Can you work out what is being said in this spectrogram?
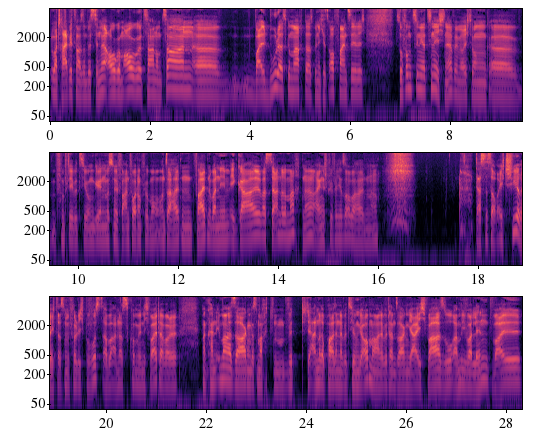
übertreibe jetzt mal so ein bisschen, ne? Auge um Auge, Zahn um Zahn, äh, weil du das gemacht hast, bin ich jetzt auch feindselig. So funktioniert's nicht, ne? Wenn wir Richtung äh, 5D-Beziehungen gehen, müssen wir Verantwortung für unser Verhalten, Verhalten übernehmen, egal was der andere macht, ne? Eigene Spielfläche sauber halten, ne? Das ist auch echt schwierig, das ist mir völlig bewusst, aber anders kommen wir nicht weiter, weil man kann immer sagen, das macht, wird der andere Part in der Beziehung ja auch machen. Der wird dann sagen, ja, ich war so ambivalent, weil,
